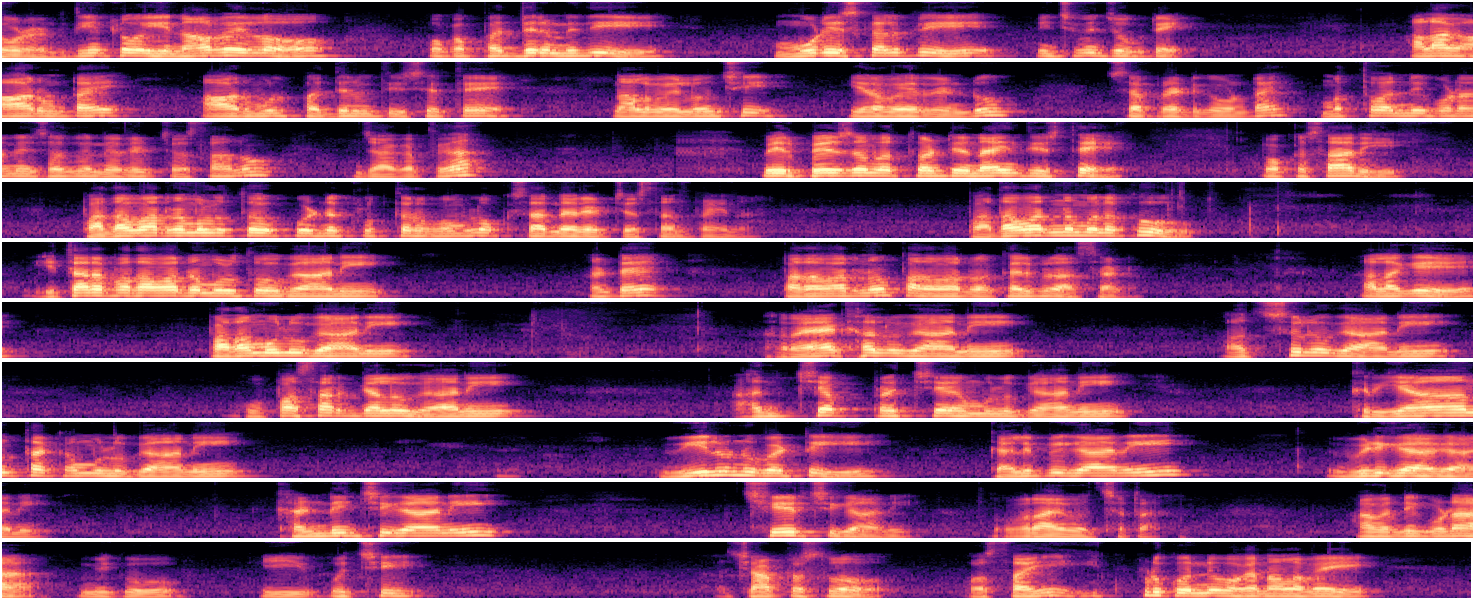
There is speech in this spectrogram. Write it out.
చూడండి. దీంట్లో ఈ నలభైలో ఒక పద్దెనిమిది మూడేసి కలిపి ఇంచుమించు ఒకటే. అలా ఆరు ఉంటాయి. ఆరు మూడు పద్దెనిమిది తీసేస్తే నలభైలోంచి ఇరవై రెండు సపరేట్గా ఉంటాయి. మొత్తం అన్నీ కూడా నేను చదివి నెరేట్ చేస్తాను. జాగ్రత్తగా. మీరు పేజ్ నెంబర్ ట్వంటీ నైన్ తీస్తే ఒకసారి పదవర్ణములతో కూడిన క్లుప్త రూపంలో ఒకసారి నెరేట్ చేస్తాను పైన. పదవర్ణములకు ఇతర పదవర్ణములతో కానీ అంటే పదవర్ణం పదవర్ణం కలిపి రాస్తాడు. అలాగే పదములు కానీ రేఖలు కానీ అచ్చులు కానీ ఉపసర్గలు కానీ అంత్యప్రత్యయములు కానీ క్రియాంతకములు కానీ వీలును బట్టి కలిపి కానీ విడిగా కానీ ఖండించి కానీ చేర్చి కానీ వ్రాయవచ్చట. అవన్నీ కూడా మీకు ఈ వచ్చి చాప్టర్స్లో వస్తాయి. ఇప్పుడు కొన్ని ఒక నలభై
